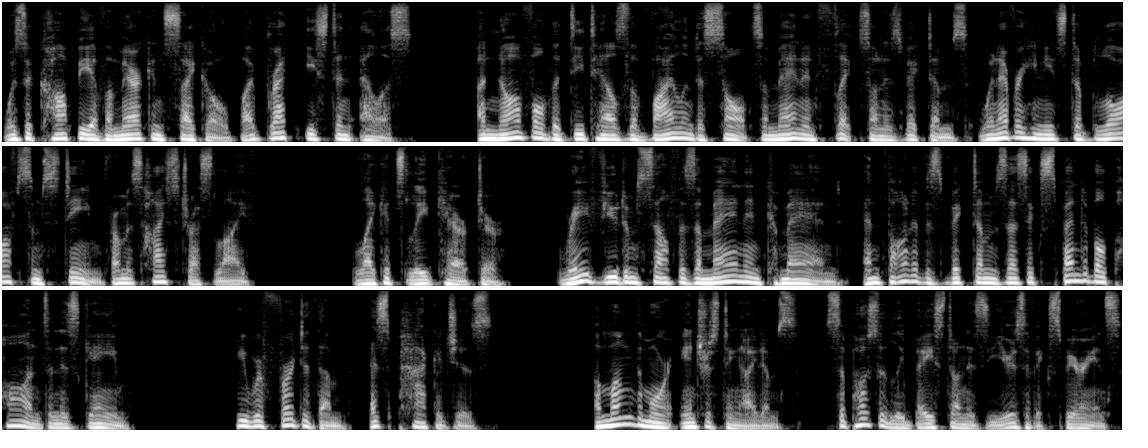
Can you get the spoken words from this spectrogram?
was a copy of American Psycho by Bret Easton Ellis, a novel that details the violent assaults a man inflicts on his victims whenever he needs to blow off some steam from his high-stress life. Like its lead character, Ray viewed himself as a man in command and thought of his victims as expendable pawns in his game. He referred to them as packages. Among the more interesting items, supposedly based on his years of experience,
